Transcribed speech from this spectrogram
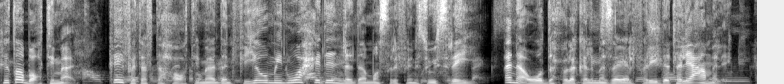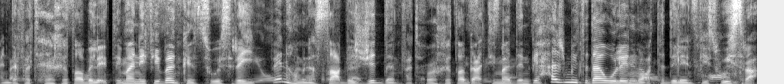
خطاب اعتماد. كيف تفتح اعتمادا في يوم واحد لدى مصرف سويسري؟ أنا أوضح لك المزايا الفريدة لعملك. عند فتح خطاب الائتمان في بنك سويسري فإنه من الصعب جدا فتح خطاب اعتماد بحجم تداول معتدل في سويسرا.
